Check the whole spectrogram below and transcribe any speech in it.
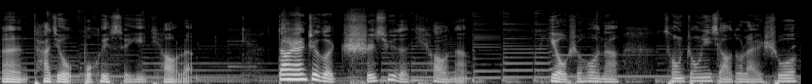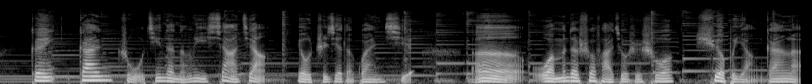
嗯，它就不会随意跳了。当然，这个持续的跳呢，有时候呢，从中医角度来说，跟肝主筋的能力下降有直接的关系。嗯，我们的说法就是说血不养肝了。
